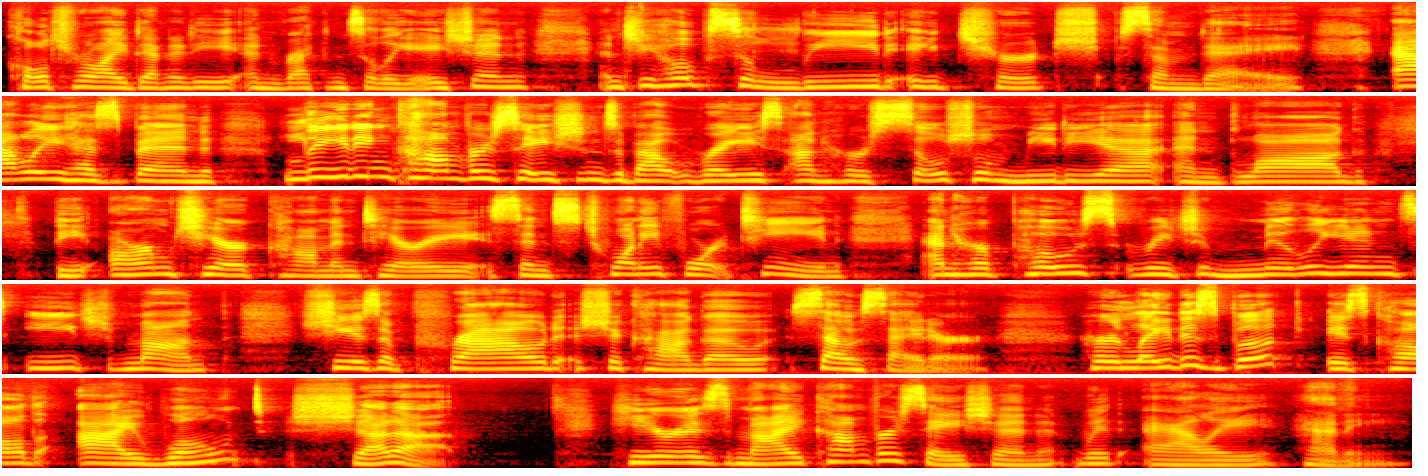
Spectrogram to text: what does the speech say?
cultural identity, and reconciliation. And she hopes to lead a church someday. Ally has been leading conversations about race on her social media and blog, The Armchair Commentary, since 2014. And her posts reach millions each month. She is a proud Chicago Southsider. Her latest book is called I Won't Shut Up. Here is my conversation with Ally Henny.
